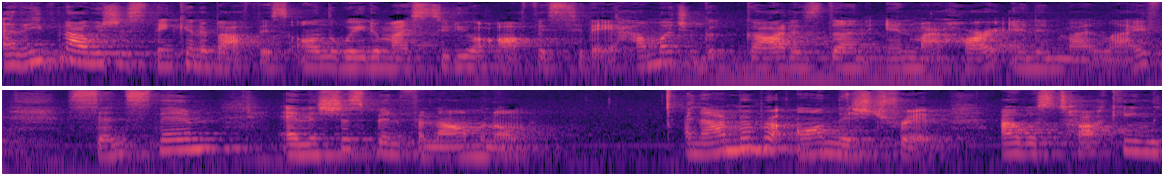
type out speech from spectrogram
and even I was just thinking about this on the way to my studio office today. How much God has done in my heart and in my life since then, and it's just been phenomenal. And I remember on this trip, I was talking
